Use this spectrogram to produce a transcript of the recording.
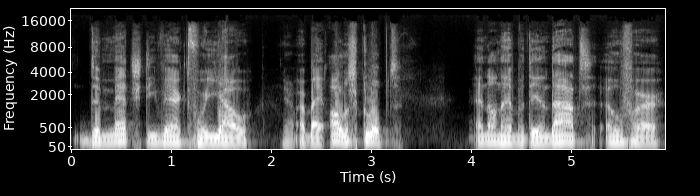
De match die werkt voor jou. Ja. Waarbij alles klopt. En dan hebben we het inderdaad over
